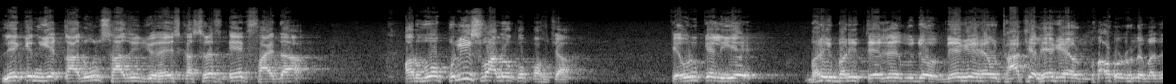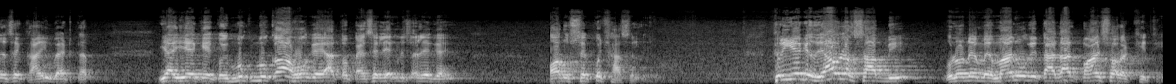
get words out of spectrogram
لیکن یہ قانون سازی جو ہے، اس کا صرف ایک فائدہ اور وہ پولیس والوں کو پہنچا کہ ان کے لیے بڑی بڑی تیغے جو دیگے ہیں، اٹھا کے لے گئے اور انہوں نے مزے سے کھائی بیٹھ کر۔ یا یہ کہ کوئی مک مکا ہو گیا تو پیسے لے کر چلے گئے اور اس سے کچھ حاصل نہیں پھر یہ کہ ضیاء الحق صاحب بھی انہوں نے مہمانوں کی تعداد پانچ سو رکھی تھی۔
